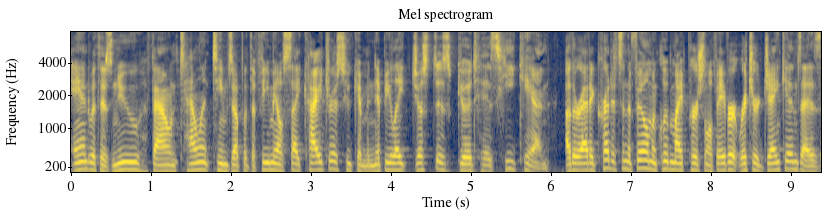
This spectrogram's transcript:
and with his newfound talent, teams up with a female psychiatrist who can manipulate just as good as he can. Other added credits in the film include my personal favorite Richard Jenkins as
